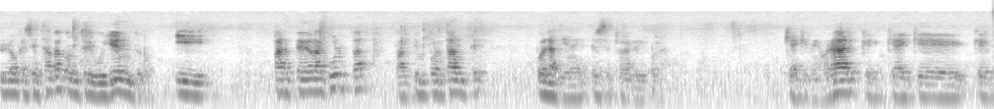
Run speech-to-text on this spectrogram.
lo que se estaba contribuyendo y parte de la culpa, parte importante, pues la tiene el sector agrícola. Que hay que mejorar, que, hay que, que,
